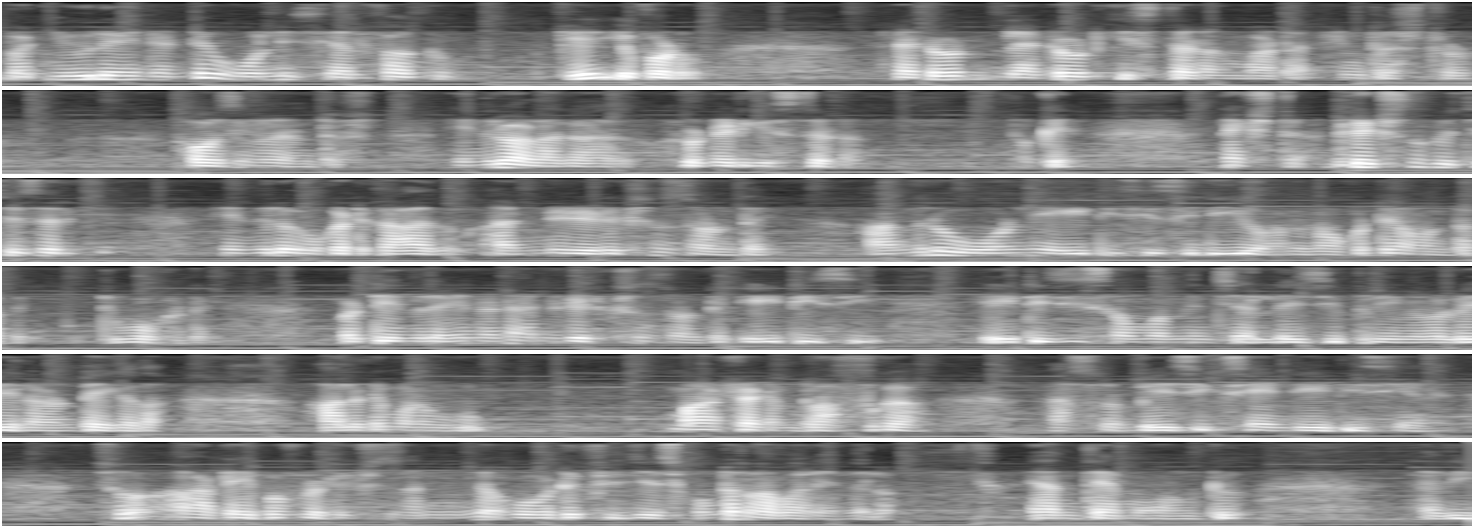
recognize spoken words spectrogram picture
బట్ న్యూలో ఏంటంటే ఓన్లీ సెల్ఫ్ ఆక్యుపే ఇవ్వడు. లెట్అవుట్ లెట్అవుట్కి ఇస్తాడు అనమాట ఇంట్రెస్ట్. హౌసింగ్ లోన్ ఇంట్రెస్ట్. ఇందులో అలా కాదు. రెండింటికి ఇస్తాడు. ఓకే? నెక్స్ట్ డిడక్షన్స్ వచ్చేసరికి ఇందులో ఒకటి కాదు అన్ని డిడక్షన్స్ ఉంటాయి. అందులో ఓన్లీ ఏటీసీ e అన్న ఒకటే ఉంటుంది. టూ ఒకటే. బట్ ఇందులో ఏంటంటే అన్ని డిడక్షన్స్ ఉంటాయి. ఏటీసీ ఏటీసీకి సంబంధించి ఎల్ఐసి ప్రీమియంలు ఇలా ఉంటాయి కదా. ఆల్రెడీ మనం మాట్లాడాం రఫ్గా అసలు బేసిక్స్ ఏంటి ఏటీసీ అని. సో ఆ టైప్ ఆఫ్ డిడక్షన్స్ అన్నీ ఒకటి ఫిల్ చేసుకుంటూ రావాలి ఇందులో. ఎంత అమౌంట్? అది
